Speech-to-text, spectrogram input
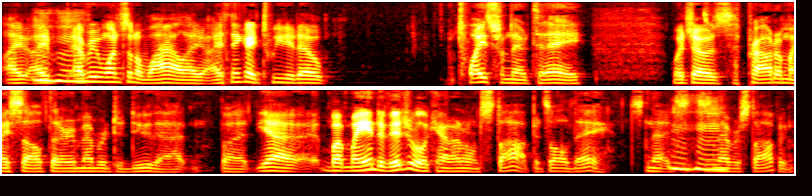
I, I mm-hmm. every once in a while. I, I think I tweeted out twice from there today, which I was proud of myself that I remembered to do that. But yeah, but my individual account, I don't stop. It's all day. It's, ne- it's, it's never stopping.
